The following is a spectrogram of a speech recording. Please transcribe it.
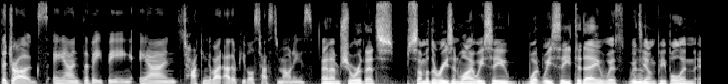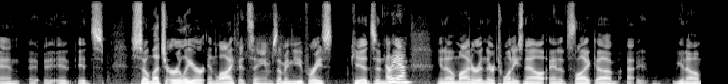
the drugs and the vaping and talking about other people's testimonies. And I'm sure that's some of the reason why we see what we see today with with Mm-hmm. young people and and it, it it's so much earlier in life it seems i mean you've raised kids and, Oh, yeah. and you know mine are in their 20s now and it's like um, I- you know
